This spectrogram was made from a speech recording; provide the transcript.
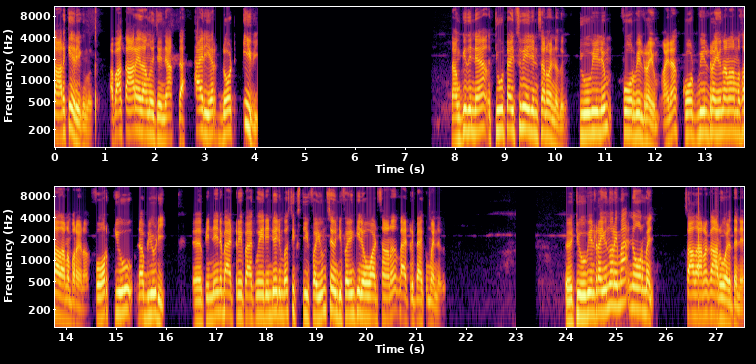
കാർ കയറിയിരിക്കുന്നത്. അപ്പൊ ആ കാർ ഏതാന്ന് വെച്ച് കഴിഞ്ഞാൽ the Harrier dot E V നമുക്ക് ഇതിന്റെ ടു ടൈപ്സ് വേരിയൻസ് ആണ് വന്നത്. ടു വീലും ഫോർ വീൽ ഡ്രൈവും അതിനാ കോട്ട് വീൽ ഡ്രൈവ് എന്നാണ് നമ്മൾ സാധാരണ പറയുന്നത് ഫോർ ക്യൂ ഡബ്ല്യു ഡി പിന്നെ ഇതിന്റെ ബാറ്ററി പാക്ക് വേരിയന്റ് വരുമ്പോൾ സിക്സ്റ്റി ഫൈവും സെവന്റി ഫൈവും കിലോ വാട്ട്സ് ആണ് ബാറ്ററി പാക്കും വരുന്നത് ടു വീൽ ഡ്രൈവ് എന്ന് പറയുമ്പോൾ നോർമൽ സാധാരണ കാർ പോലെ തന്നെ.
